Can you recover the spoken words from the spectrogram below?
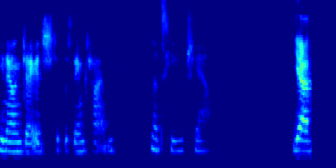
you know, engaged at the same time. That's huge, yeah. Yeah.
